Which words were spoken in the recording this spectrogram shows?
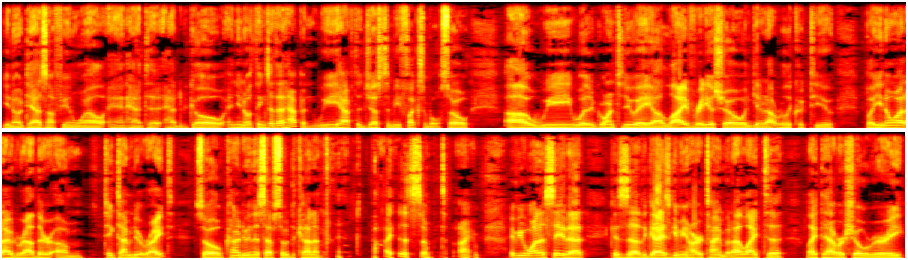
you know, dad's not feeling well and had to, had to go. And, you know, things like that happen. We have to adjust and be flexible. So, uh, we were going to do a, uh, live radio show and get it out really quick to you. But you know what? I would rather, um, take time and do it right. So kind of doing this episode to kind of buy us some time, if you want to say that, because uh, the guys give me a hard time, but I like to like to have our show very,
